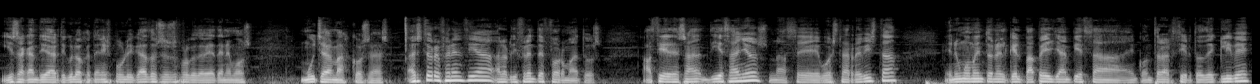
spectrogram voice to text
y esa cantidad de artículos que tenéis publicados, eso es porque todavía tenemos muchas más cosas. Has hecho referencia a los diferentes formatos. Hace 10 años nace vuestra revista, en un momento en el que el papel ya empieza a encontrar cierto declive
